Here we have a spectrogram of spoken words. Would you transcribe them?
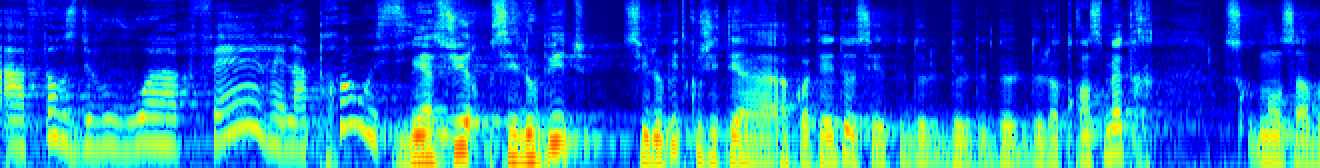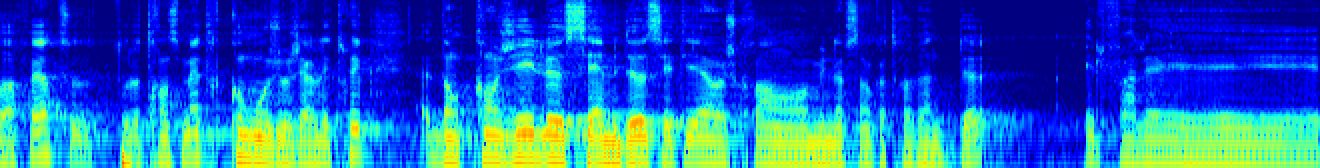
à force de vous voir faire, elle apprend aussi. Bien sûr, c'est le but. C'est le but que j'étais à, côté d'eux. C'est de, de, leur transmettre mon savoir-faire, de leur transmettre comment je gère les trucs. Donc, quand j'ai le CM2, c'était, je crois, en 1982 il fallait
